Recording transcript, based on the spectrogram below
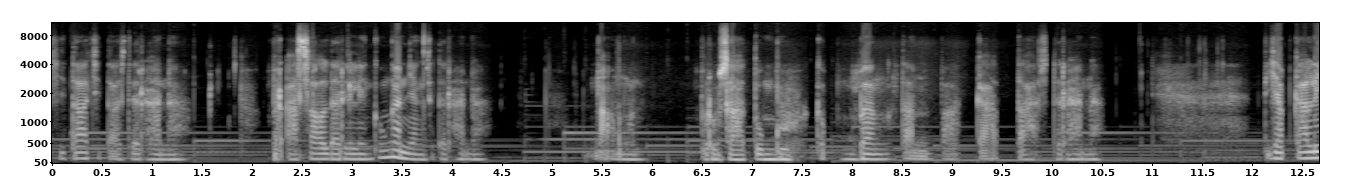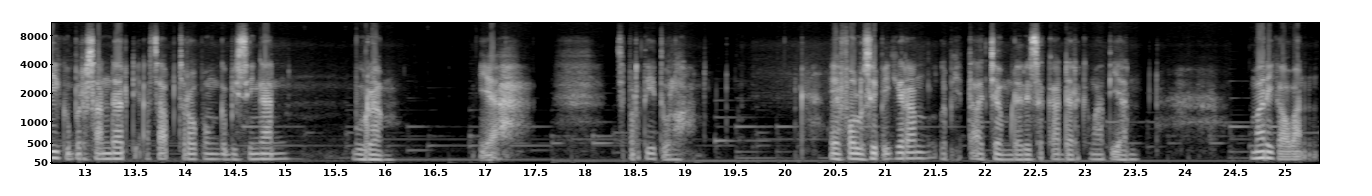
cita-cita sederhana, berasal dari lingkungan yang sederhana, namun berusaha tumbuh kembang tanpa kata sederhana. Tiap kali ku bersandar di asap ceropong kebisingan, buram. Ya, seperti itulah. Evolusi pikiran lebih tajam dari sekadar kematian. Mari kawan,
